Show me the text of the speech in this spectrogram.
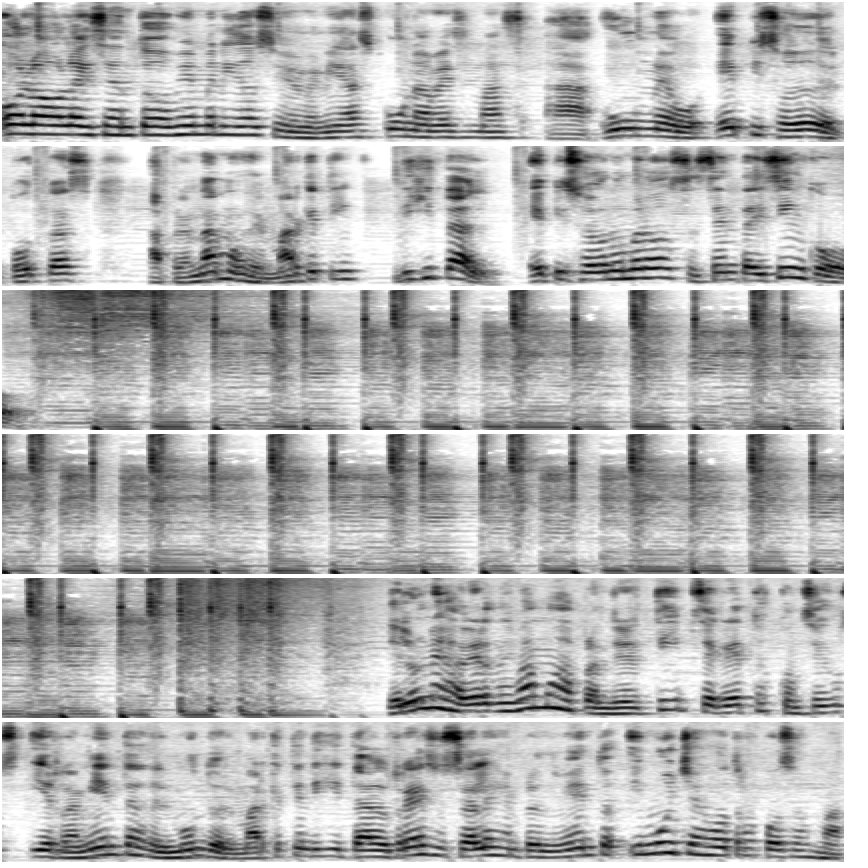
Hola, hola y sean todos bienvenidos y bienvenidas una vez más a un nuevo episodio del podcast Aprendamos de Marketing Digital, episodio número 65. De lunes a viernes vamos a aprender tips, secretos, consejos y herramientas del mundo del marketing digital, redes sociales, emprendimiento y muchas otras cosas más.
